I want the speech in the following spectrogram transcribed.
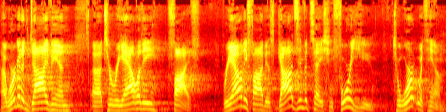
Uh, we're going to dive in uh, to reality five. Reality five is God's invitation for you to work with Him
